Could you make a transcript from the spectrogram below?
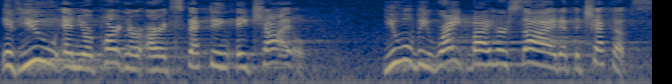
If you and your partner are expecting a child, you will be right by her side at the checkups,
